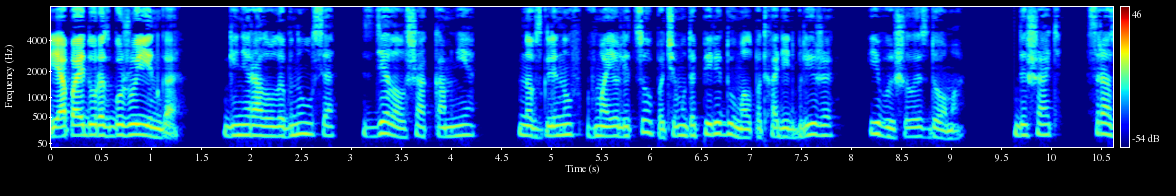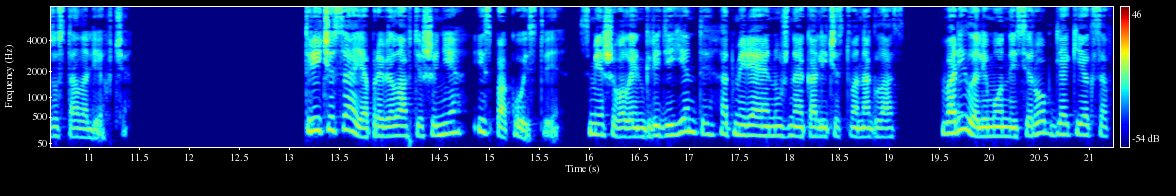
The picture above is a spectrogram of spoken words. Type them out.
Я пойду разбужу Инга. Генерал улыбнулся, сделал шаг ко мне, но взглянув в мое лицо, почему-то передумал подходить ближе и вышел из дома. Дышать сразу стало легче. Три часа я провела в тишине и спокойствии, смешивала ингредиенты, отмеряя нужное количество на глаз, варила лимонный сироп для кексов,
